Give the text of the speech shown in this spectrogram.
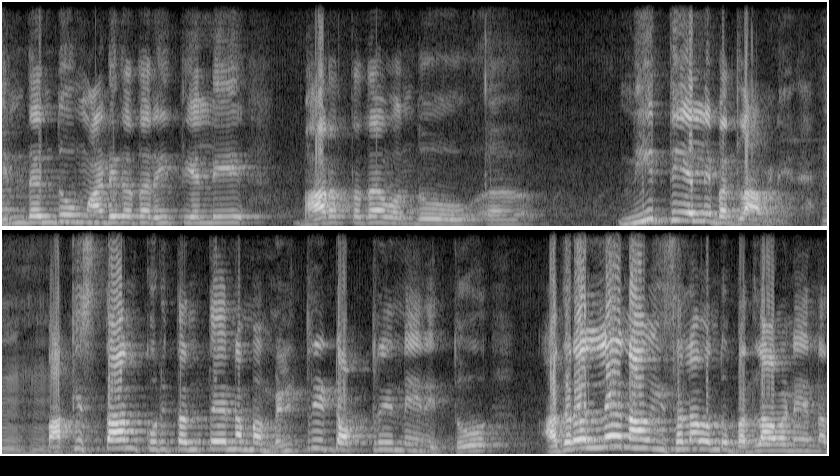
ಹಿಂದೆಂದೂ ಮಾಡಿರದ ರೀತಿಯಲ್ಲಿ ಭಾರತದ ಒಂದು ನೀತಿಯಲ್ಲಿ ಬದಲಾವಣೆ ಇದೆ. ಪಾಕಿಸ್ತಾನ್ ಕುರಿತಂತೆ ನಮ್ಮ ಮಿಲಿಟರಿ ಡಾಕ್ಟ್ರಿನ್ ಏನಿತ್ತು ಅದರಲ್ಲೇ ನಾವು ಈ ಸಲ ಒಂದು ಬದಲಾವಣೆಯನ್ನು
